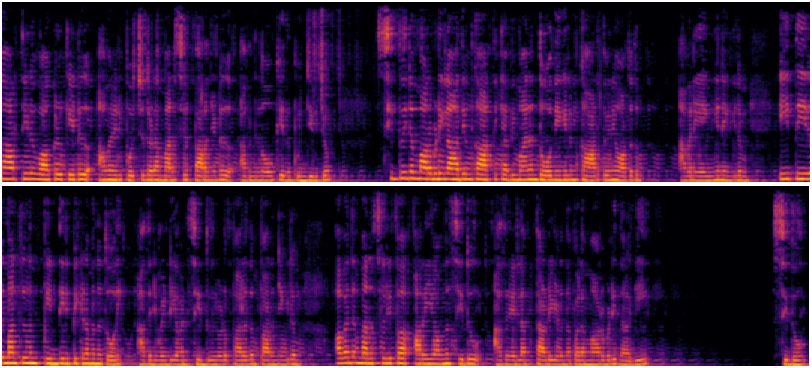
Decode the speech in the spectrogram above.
കാർത്തിയുടെ വാക്കുകൾ കേട്ട് അവനൊരു പൊച്ചുതൊട മനസ്സിൽ പറഞ്ഞിട്ട് അവനെ നോക്കിയെന്ന് പുഞ്ചിരിച്ചു. സിദ്ധുവിന്റെ മറുപടിയിൽ ആദ്യം കാർത്തിക്ക് അഭിമാനം തോന്നിയെങ്കിലും കാർത്തുവിനെ ഓർത്തതും അവനെ എങ്ങനെയെങ്കിലും ഈ തീരുമാനത്തിൽ നിന്നും പിന്തിരിപ്പിക്കണമെന്ന് തോന്നി. അതിനുവേണ്ടി അവൻ സിദ്ധുവിനോട് പലതും പറഞ്ഞെങ്കിലും അവന്റെ മനസ്സിലിപ്പ അറിയാവുന്ന സിധു അതിനെല്ലാം തടയിടുന്ന പോലെ മറുപടി നൽകി. സിധു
